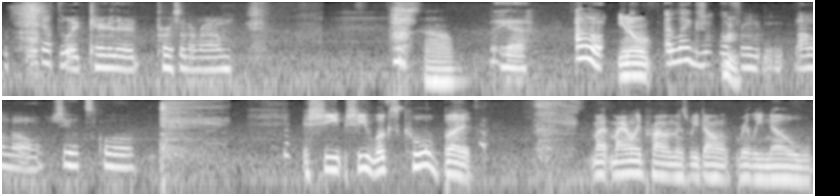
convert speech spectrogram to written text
They got to like carry their person around. Um, yeah, I don't know. you know, I like Jo Hmm. for I don't know. She looks cool. she she looks cool, but my my only problem is we don't really know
